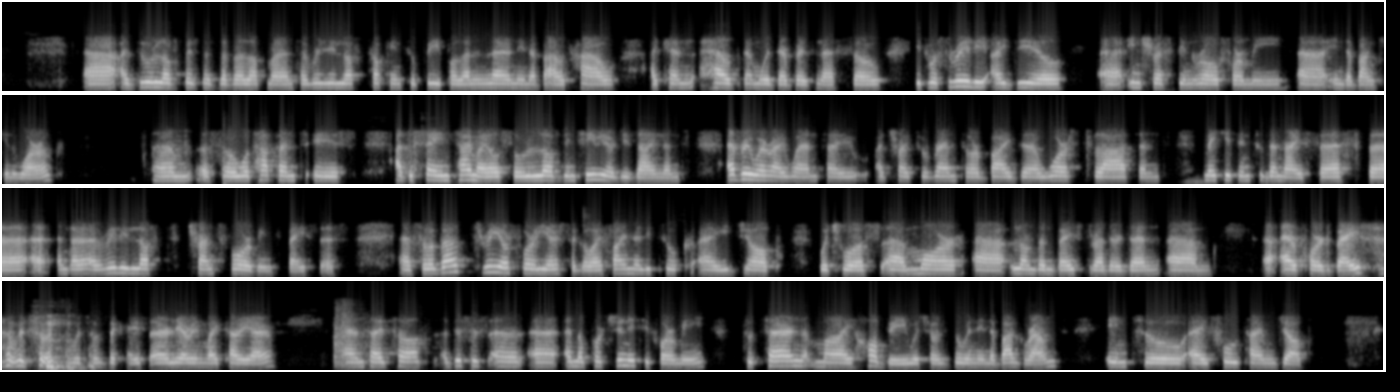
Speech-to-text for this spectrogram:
Uh, I do love business development. I really love talking to people and learning about how I can help them with their business. So it was really ideal, uh, interesting role for me uh, in the banking world. Um, so what happened is at the same time, I also loved interior design and everywhere I went, I, I tried to rent or buy the worst flat and make it into the nicest. Uh, and I really loved transforming spaces. Uh, so about three or four years ago, I finally took a job which was uh, more uh, London-based rather than um, uh, airport-based, which was which was the case earlier in my career. And I thought this is a, a, an opportunity for me to turn my hobby, which I was doing in the background, into a full-time job.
